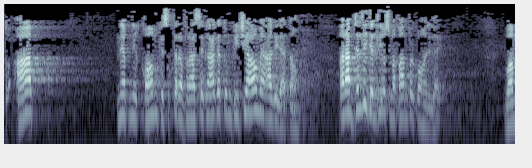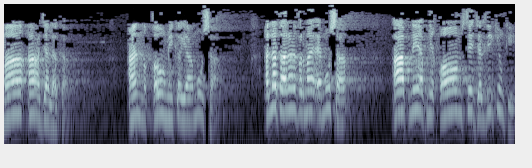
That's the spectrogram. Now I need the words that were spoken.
تو آپ نے اپنی قوم کے ستر افراد سے کہا کہ تم پیچھے آؤ، میں آگے جاتا ہوں۔ اور آپ جلدی جلدی اس مقام پر پہنچ گئے۔ وما جل کا ان قومی کا یا موسا اللہ تعالی نے فرمایا، اے موسا آپ نے اپنی قوم سے جلدی کیوں کی؟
